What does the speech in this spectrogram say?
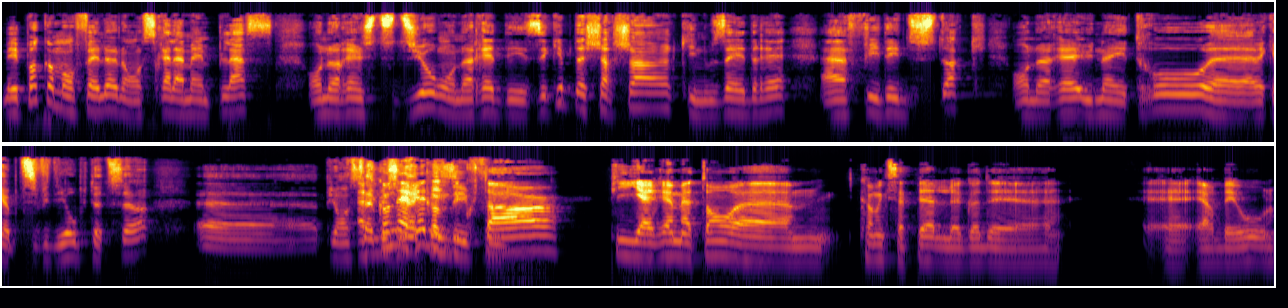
mais pas comme on fait là, on serait à la même place. On aurait un studio, on aurait des équipes de chercheurs qui nous aideraient à feeder du stock. On aurait une intro euh, avec un petit vidéo puis tout ça. Euh, puis on Est-ce qu'on s'amuserait aurait comme des des écouteurs, puis il y aurait, mettons, euh, comment il s'appelle, le gars de RBO, là?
